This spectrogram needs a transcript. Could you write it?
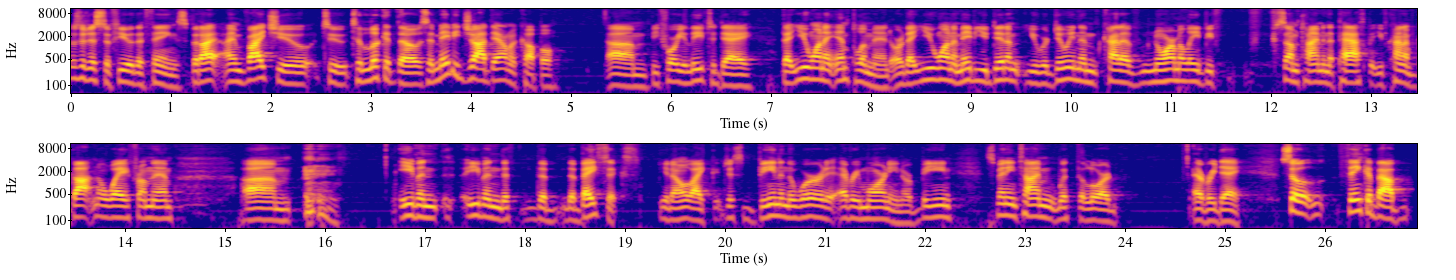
Those are just a few of the things, but I, I invite you to, to look at those and maybe jot down a couple um, before you leave today that you want to implement or that you want to maybe you did them you were doing them kind of normally be, sometime in the past but you've kind of gotten away from them um, even even the, the, the basics you know like just being in the word every morning or being spending time with the lord every day so think about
